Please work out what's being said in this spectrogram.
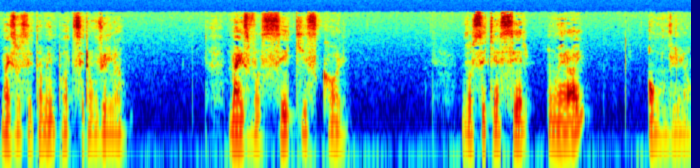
mas você também pode ser um vilão. Mas você que escolhe. Você quer ser um herói ou um vilão?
